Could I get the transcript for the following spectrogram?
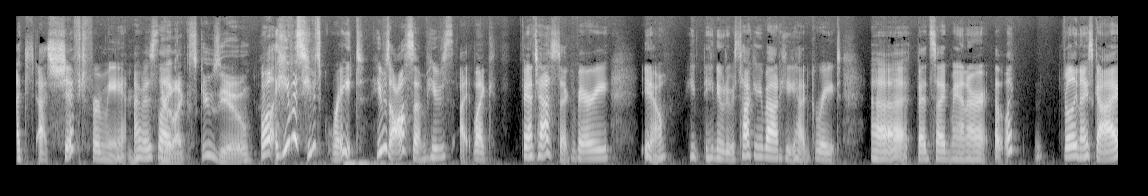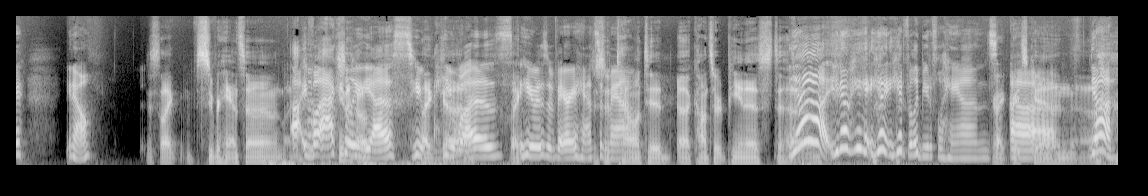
a, a shift for me. I was like, like, excuse you. well, he was he was great. He was awesome. He was like fantastic. Very, you know, he he knew what he was talking about. He had great uh, bedside manner. Like really nice guy. You know, Just like super handsome. Like, uh, well, actually, know, yes, he like, he uh, was. like he was a very handsome a man. talented uh, concert pianist. um, yeah, you know, he, he he had really beautiful hands. Right, great Um, skin, uh, yeah,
